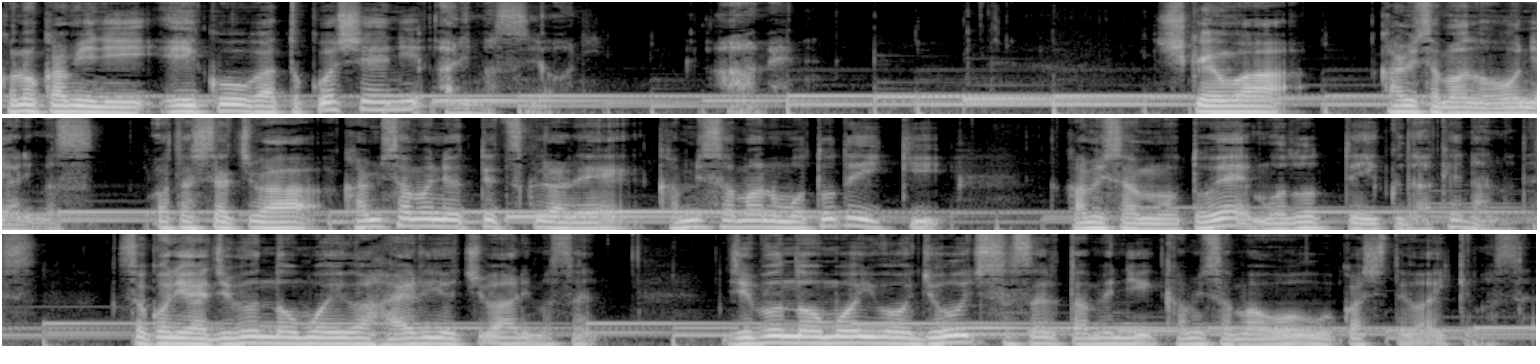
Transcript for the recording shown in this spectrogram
この神に栄光が常しえにありますように。アーメン。主権は神様の方にあります。私たちは神様によって作られ神様のもとで生き神様のもとへ戻っていくだけなのです。そこには自分の思いが入る余地はありません。自分の思いを成就させるために神様を動かしてはいけません。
